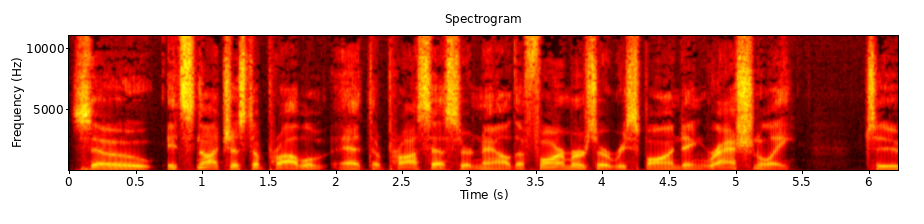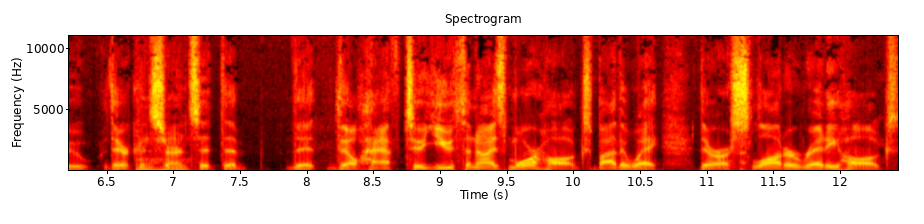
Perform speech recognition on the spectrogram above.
So it's not just a problem at the processor now. The farmers are responding rationally to their concerns that the that they'll have to euthanize more hogs. By the way, there are slaughter ready hogs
